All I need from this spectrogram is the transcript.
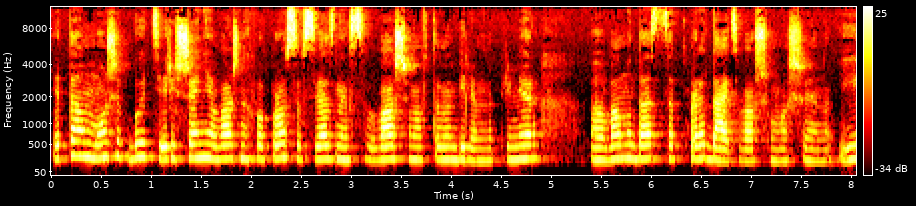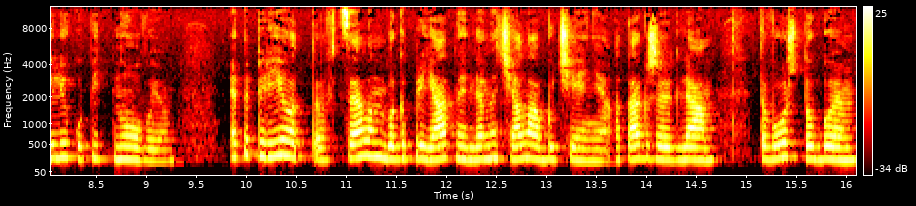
Это может быть решение важных вопросов, связанных с вашим автомобилем. Например, э, вам удастся продать вашу машину или купить новую. Это период в целом благоприятный для начала обучения, а также для того, чтобы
